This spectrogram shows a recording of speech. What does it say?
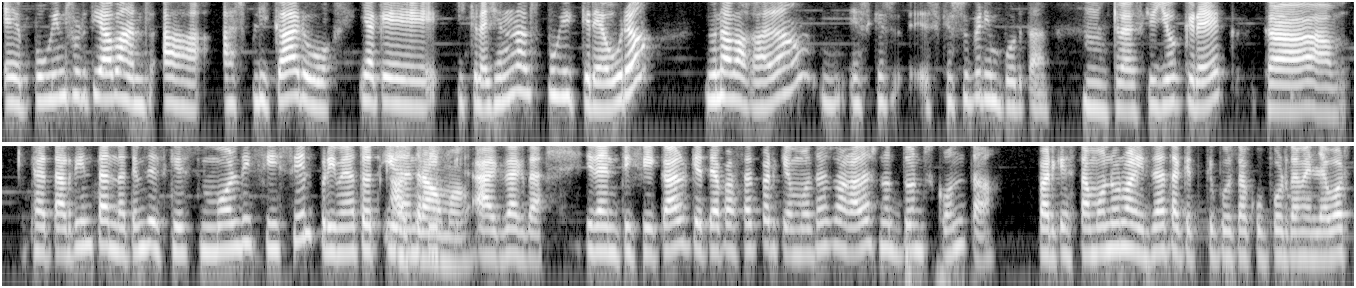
eh, puguin sortir abans a, a explicar-ho i, a que, i que la gent els pugui creure d'una vegada, és que és, és, que és superimportant. Mm, clar, és que jo crec que, que tardin tant de temps és que és molt difícil, primer de tot, El trauma. ah, exacte, identificar el que t'ha passat perquè moltes vegades no et dones compte perquè està molt normalitzat aquest tipus de comportament. Llavors,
